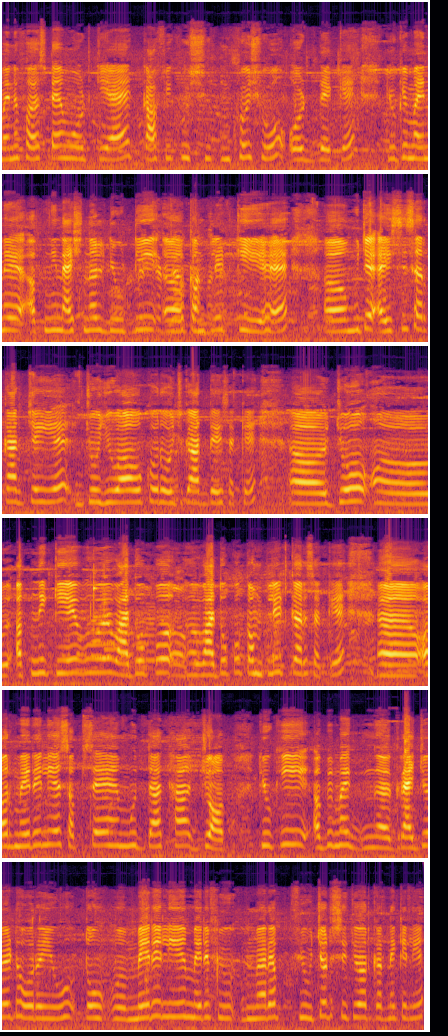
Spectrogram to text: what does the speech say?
मैंने फ़र्स्ट टाइम वोट किया है काफ़ी खुश खुश हूँ वोट दे के क्योंकि मैंने अपनी नेशनल ड्यूटी कंप्लीट की है। आ, मुझे ऐसी सरकार चाहिए जो युवाओं को रोज़गार दे सके। आ, जो अ, अपने किए हुए वादों को वादों को कंप्लीट कर सके। और मेरे लिए सबसे अहम मुद्दा था जॉब क्योंकि अभी मैं ग्रेजुएट हो रही हूँ तो मेरे लिए, मेरे फ्यू मेरा फ्यूचर सिक्योर करने के लिए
